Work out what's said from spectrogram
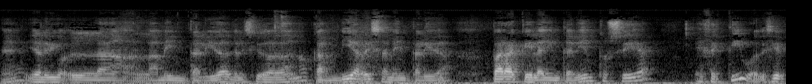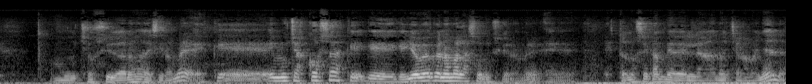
¿eh? ya le digo, la, mentalidad del ciudadano, cambiar esa mentalidad para que el ayuntamiento sea efectivo, es decir, muchos ciudadanos van a decir, hombre, es que hay muchas cosas que, que, yo veo que no me las solucionan. Eh, esto no se cambia de la noche a la mañana.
